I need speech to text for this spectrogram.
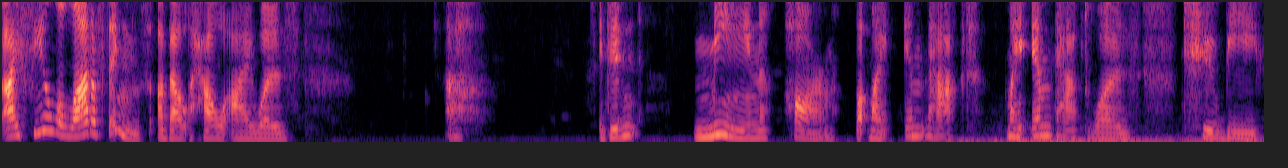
I feel a lot of things about how I was uh, it didn't mean harm, but my impact my impact was to be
